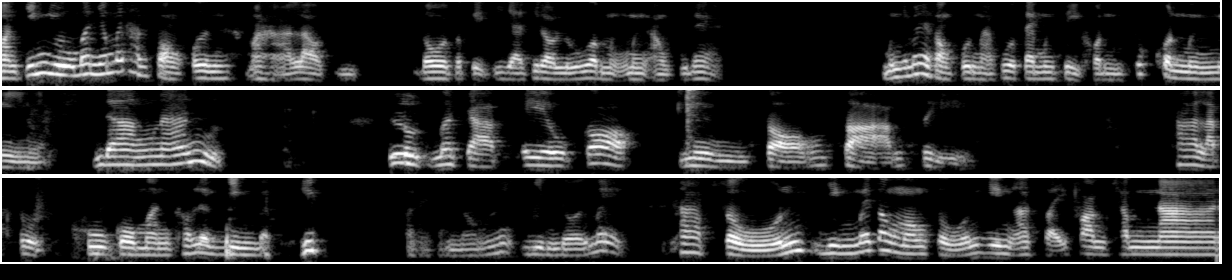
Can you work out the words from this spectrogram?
มันจริงอยู่มันยังไม่ทันส่องปืนมาหาเราโดยปฏิกิริยาที่เรารู้ว่ามึงมึงเอากูแน่ มึงยังไม่ได้ส่องปืนมากูแต่มึงสี่คน ทุกคนมึงมีไงดังนั้น หลุดมาจากเอวก็หนึ่งสองสามสี่ถ้าหลักสูตรครูโกมันเขาเรียกยิงแบบฮิปอะไรทำนองนี้ยิงโดยไม่ทาบศูนย์ ยิงไม่ต้องมองศูนย์ ยิงอาศัยความชำนาญ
